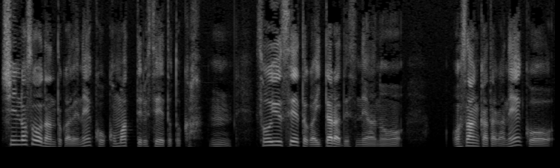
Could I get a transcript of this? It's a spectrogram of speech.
進路相談とかでね、こう困ってる生徒とか、うん、そういう生徒がいたらですね、あの、お三方がね、こ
